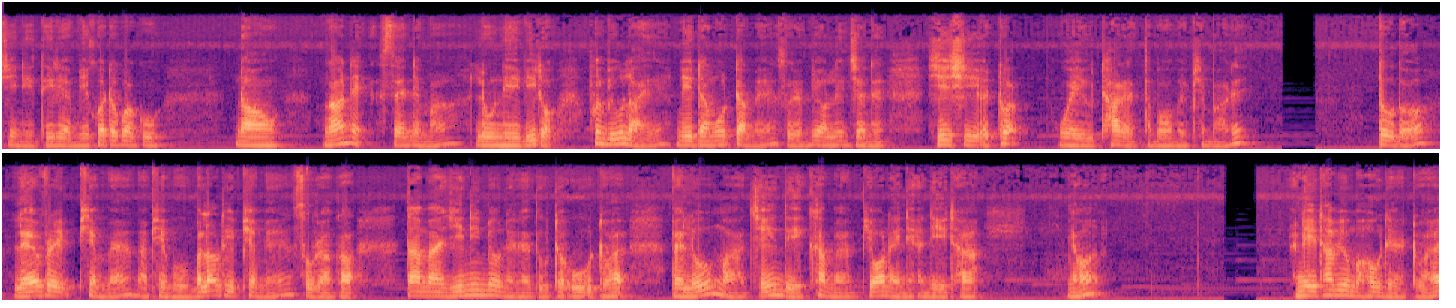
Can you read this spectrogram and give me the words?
ရှိနေသေးတဲ့မြေခွက်တစ်ခွက်ကိုနောင်9နှစ်10နှစ်မှာလူနေပြီးတော့ဖွံ့ဖြိုးလာရင်မြေတံမိုးတက်မယ်ဆိုရမျှော်လင့်ချက်နဲ့ရေရှည်အတွက်ဝယ်ယူထားတဲ့သဘောပဲဖြစ်ပါတယ်။သို့တော့ leverage ဖြစ်မယ်မဖြစ်ဘူးဘယ်လောက်ထိဖြစ်မယ်ဆိုတာကတာမန်ရင်းနှီးမြုပ်နေတဲ့သူတအုပ်အတွက်ဘယ်လို့မှချင်းသေးခက်မှန်ပြောနိုင်တဲ့အနေအထားเนาะအနေအထားမျိုးမဟုတ်တဲ့အတွက်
